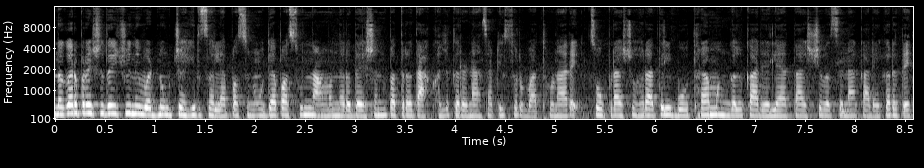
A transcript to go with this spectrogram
नगर परिषदेची निवडणूक जाहीर झाल्यापासून उद्यापासून नामनिर्देशन पत्र दाखल करण्यासाठी सुरुवात होणार आहे. चोपडा शहरातील बोथरा मंगल कार्यालयात आज शिवसेना कार्यकर्ते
